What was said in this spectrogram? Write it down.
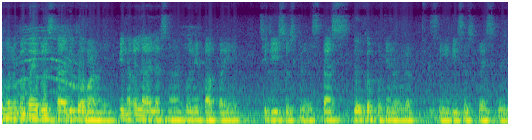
habang nagpa-Bible study po kami, pinakilala sa akin po ni Papa yung si Jesus Christ. Tapos, doon ko po tinanggap si Jesus Christ nun.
